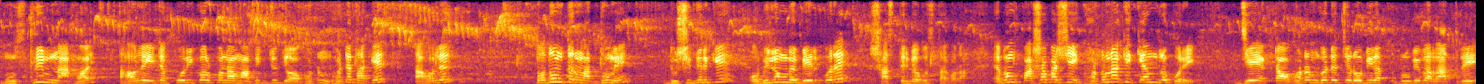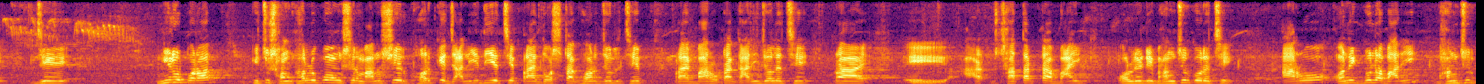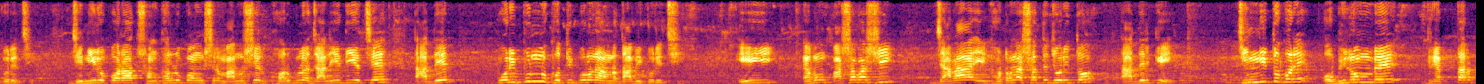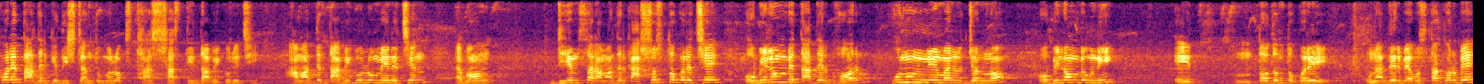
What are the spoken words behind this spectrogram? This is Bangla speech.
মুসলিম না হয়, তাহলে এটা পরিকল্পনা মাফিক যদি অঘটন ঘটে থাকে, তাহলে তদন্তের মাধ্যমে দোষীদেরকে অবিলম্বে বের করে শাস্তির ব্যবস্থা করা। এবং পাশাপাশি এই ঘটনাকে কেন্দ্র করে যে একটা অঘটন ঘটেছে রবিবার রবিবার রাত্রে, যে নিরপরাধ, কিছু সংখ্যালঘু অংশের মানুষের ঘরকে জ্বালিয়ে দিয়েছে, প্রায় দশটা ঘর জ্বলেছে, প্রায় বারোটা গাড়ি জ্বলেছে, প্রায় এই সাত আটটা বাইক অলরেডি ভাঙচুর করেছে আরও অনেকগুলো বাড়ি ভাঙচুর করেছে। যে নিরপরাধ সংখ্যালঘু অংশের মানুষের ঘরগুলো জ্বালিয়ে দিয়েছে, তাদের পরিপূর্ণ ক্ষতিপূরণে আমরা দাবি করেছি। এই এবং পাশাপাশি যারা এই ঘটনার সাথে জড়িত, তাদেরকে চিহ্নিত করে, অবিলম্বে গ্রেপ্তার করে তাদেরকে দৃষ্টান্তমূলক শাস্তির দাবি করেছি। আমাদের দাবিগুলো মেনেছেন এবং ডিএম স্যার আমাদেরকে আশ্বস্ত করেছে, অবিলম্বে তাদের ঘর পুনর্নির্মাণের জন্য অবিলম্বে উনি এই তদন্ত করে ওনাদের ব্যবস্থা করবে।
